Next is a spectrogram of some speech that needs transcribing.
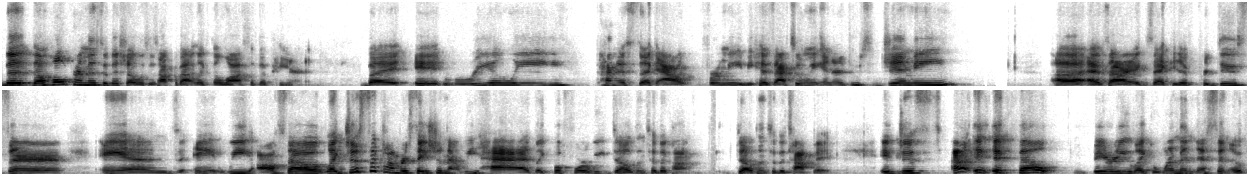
the the whole premise of the show was to talk about like the loss of a parent but it really kind of stuck out for me because that's when we introduced Jimmy uh, as our executive producer. And, and we also like just the conversation that we had like before we delved into the con- delved into the topic. It just it, it felt very like reminiscent of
